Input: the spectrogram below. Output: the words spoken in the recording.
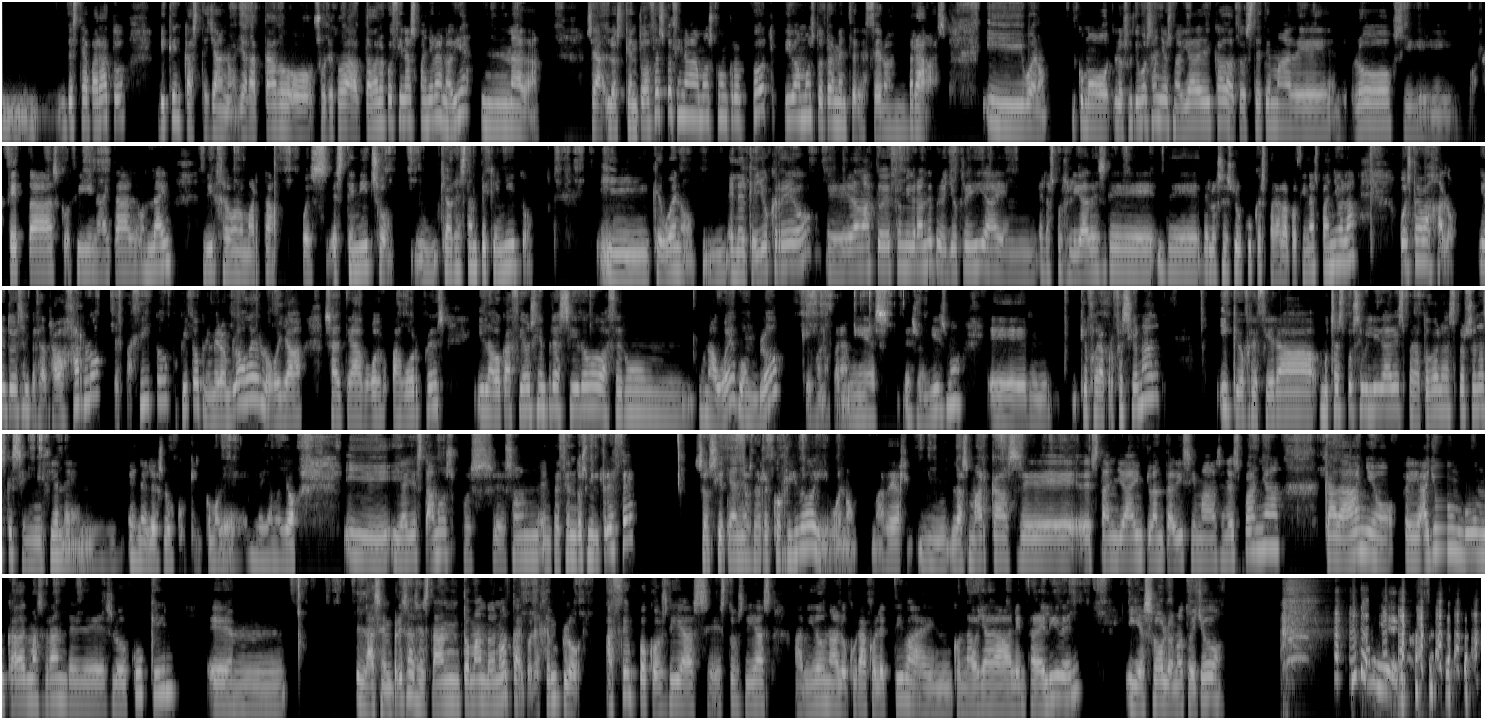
este aparato, vi que en castellano y adaptado, sobre todo adaptado a la cocina española, no había nada. O sea, los que entonces cocinábamos con crockpot íbamos totalmente de cero, en bragas. Y bueno, como los últimos años me había dedicado a todo este tema de, blogs y recetas, cocina y tal, online, dije, bueno, Marta, pues este nicho mm, que ahora es tan pequeñito y que bueno, en el que yo creo, eh, era un acto de fe muy grande, pero yo creía en, las posibilidades de, de- de los slow cookers para la cocina española, pues trabájalo. Y entonces empecé a trabajarlo despacito, poquito, primero en Blogger, luego ya salté a, WordPress y la vocación siempre ha sido hacer una web, un blog, que bueno, para mí es, es lo mismo, eh, que fuera profesional y que ofreciera muchas posibilidades para todas las personas que se inicien en, el slow cooking, como le, llamo yo. Y, ahí estamos, pues eh, son, empecé en 2013, son siete años de recorrido y bueno, a ver, mm, las marcas eh, están ya implantadísimas en España. Cada año eh, hay un boom cada vez más grande de slow cooking. Em, las empresas están tomando nota y, por ejemplo, Hace pocos días, estos días, ha habido una locura colectiva con la olla lenta de Lidl y eso lo noto yo. Tú también.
